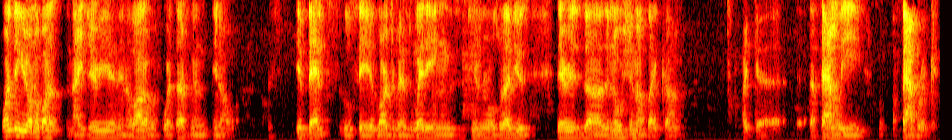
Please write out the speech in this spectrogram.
One thing you don't know about Nigerian and a lot of West African, you know, events, we'll say large events, weddings, funerals, what have you, is there is uh, the notion of like um, like a, a family fabric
